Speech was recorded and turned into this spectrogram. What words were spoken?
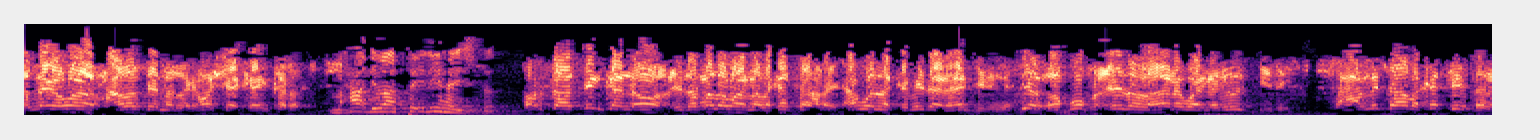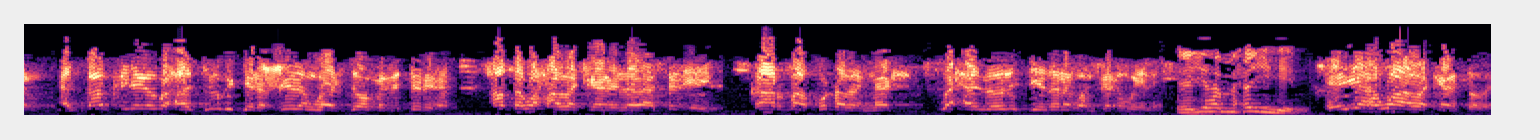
annaga walaal xaaladeena lagama sheekayn karo. Maxaa dhibaato idiin haysta? Horta dhinkan oo ciidamada waa nalaga saaray. Awalna ka mid aan ahaan jirna si xuquuq ciidan lahaana waa naloo diiday. Waxaa midaaba ka sii daran. Albaabka iyaga waxaa joogi jira ciidan waardiyo oo military ah. Hadda waxaa la keenay labaatan eey. Qaar baa ku dhalay meesha. Waxaa loola jeedana waan garan weyne eeyaha maxay yihiin? Eeyaha waa la keensaday.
